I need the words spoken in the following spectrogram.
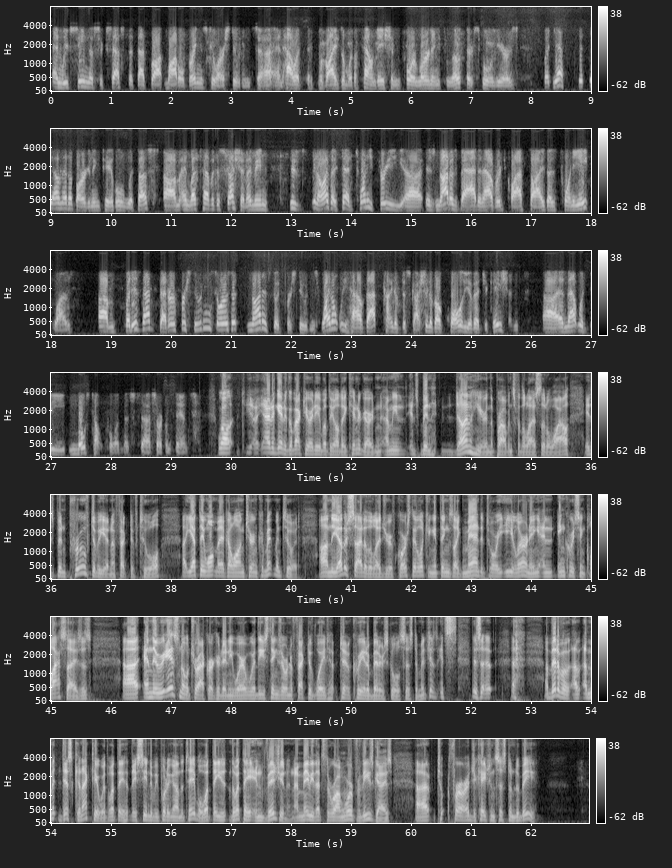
and we've seen the success that that model brings to our students uh, and how it, it provides them with a foundation for learning throughout their school years. But yes, sit down at a bargaining table with us um, and let's have a discussion. I mean, is you know, as I said, 23 uh, is not as bad an average class size as 28 was. Um, but is that better for students or is it not as good for students? Why don't we have that kind of discussion about quality of education? Uh, and that would be most helpful in this uh, circumstance. Well, and again, to go back to your idea about the all day kindergarten, I mean, it's been done here in the province for the last little while. It's been proved to be an effective tool, uh, yet they won't make a long term commitment to it. On the other side of the ledger, of course, they're looking at things like mandatory e learning and increasing class sizes. Uh, and there is no track record anywhere where these things are an effective way to, to create a better school system. It just it's there's a a, a bit of a, a, disconnect here with what they they seem to be putting on the table, what they what they envision, and maybe that's the wrong word for these guys uh, to, for our education system to be.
